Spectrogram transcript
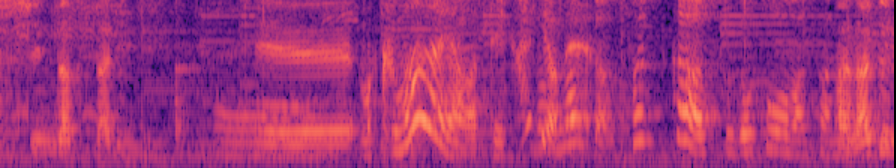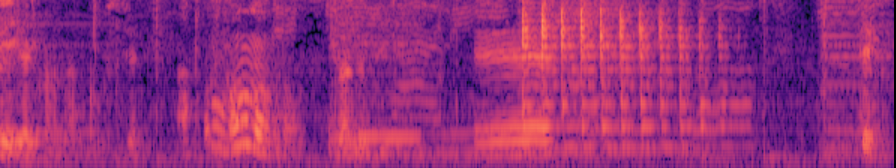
出身だったり。えまあ熊谷はでかいよなんねかサッカーすごそうな感じあラグビーがが今なんかしてるああそう。なんだ。ラグビー。へえです。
